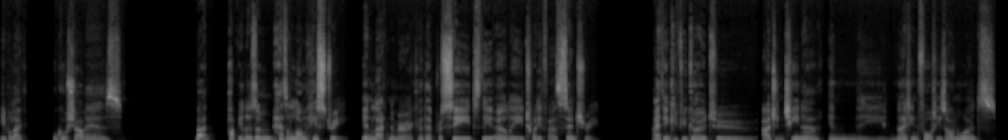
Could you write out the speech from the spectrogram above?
people like Hugo Chavez. But populism has a long history in Latin America that precedes the early 21st century. I think if you go to Argentina in the 1940s onwards,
